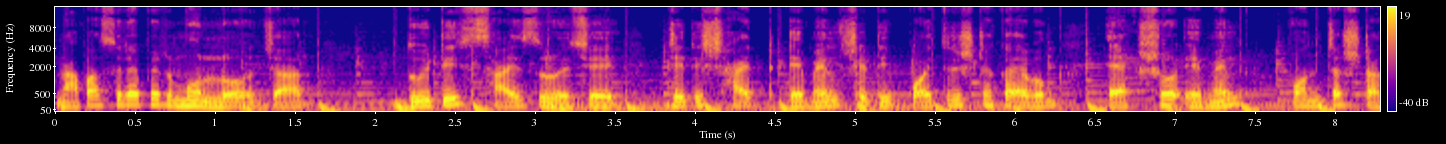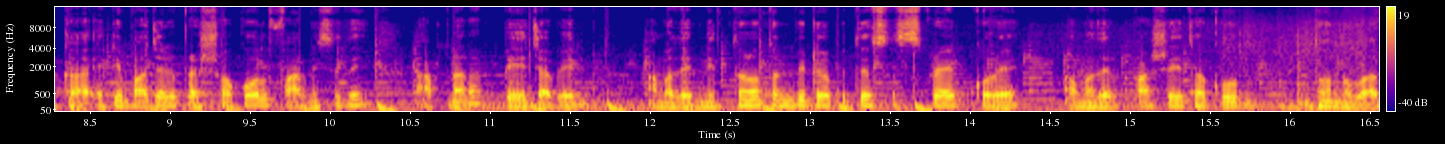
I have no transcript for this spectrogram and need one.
নাপা সিরাপের মূল্য যার দুইটি সাইজ রয়েছে, যেটি ষাট এমএল, সেটি পঁয়ত্রিশ টাকা এবং একশো এমএল, পঞ্চাশ টাকা। এটি বাজারে প্রায় সকল ফার্মেসিতে আপনারা পেয়ে যাবেন। আমাদের নিত্য নতুন ভিডিও পেতে সাবস্ক্রাইব করে আমাদের পাশেই থাকুন। ধন্যবাদ।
